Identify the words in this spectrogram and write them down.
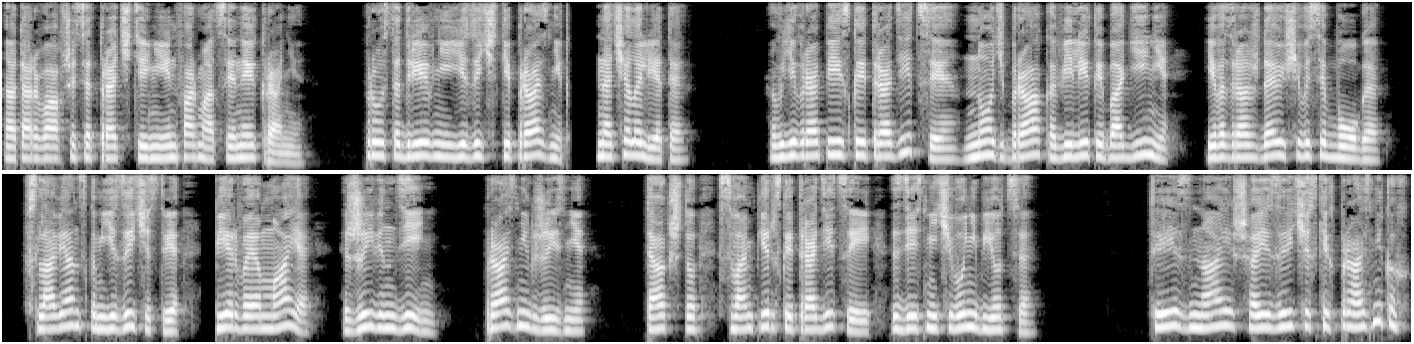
оторвавшись от прочтения информации на экране. «Просто древний языческий праздник начала лета. В европейской традиции ночь брака великой богини и возрождающегося бога. В славянском язычестве 1 мая – живен день, праздник жизни – так что с вампирской традицией здесь ничего не бьется. «Ты знаешь о языческих праздниках?»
